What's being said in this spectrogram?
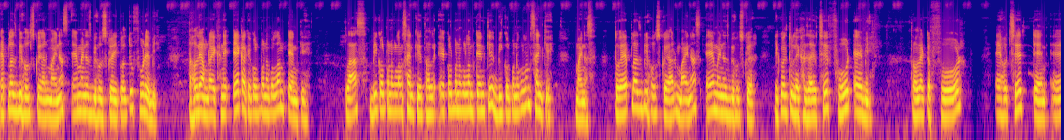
A plus B whole square minus A minus B whole square equal to four A B তাহলে আমরা এখানে এ কাকে কল্পনা করলাম? টেনকে প্লাস বি কল্পনা করলাম সাইনকে তাহলে এ কল্পনা করলাম টেনকে বি কল্পনা করলাম সাইনকে মাইনাস তো A plus B whole square minus A minus B whole square equal to লেখা যায় হচ্ছে ফোর এ বি তাহলে একটা ফোর এ হচ্ছে টেন এ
